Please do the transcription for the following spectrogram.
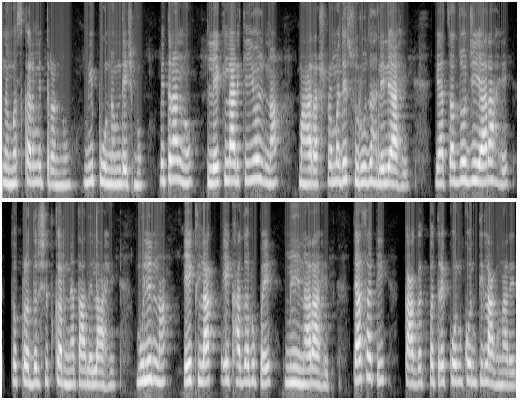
नमस्कार मित्रांनो मी पूनम देशमुख. मित्रांनो लेक लाडकी योजना महाराष्ट्रामध्ये सुरू झालेली आहे. याचा जो जी आर आहे तो प्रदर्शित करण्यात आलेला आहे. मुलींना एक लाख एक हजार रुपये मिळणार आहेत. त्यासाठी कागदपत्रे कोणकोणती लागणार आहेत?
